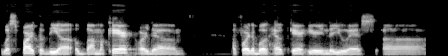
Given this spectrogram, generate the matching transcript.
was part of the uh, Obamacare or the um, affordable healthcare here in the U.S. Uh,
